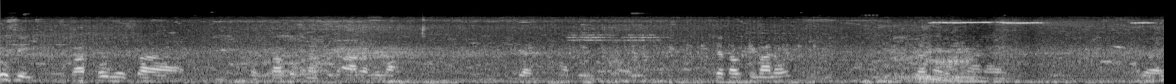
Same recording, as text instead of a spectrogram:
susi patuloy sa pagtapos ng pag-aaral nila. Yan, ating shout out si Manong. Shout out si Manong. Yan.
